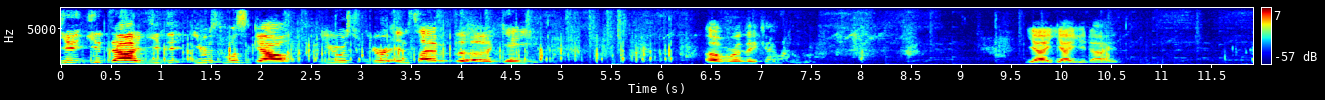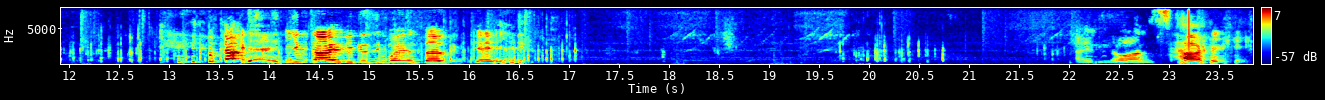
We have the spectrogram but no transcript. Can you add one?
You you died. You did. You were supposed to get out. You were you're inside of the uh, gate of where they came from. Yeah, yeah, you died. you died. You died because you went inside of the gate. I know. I'm sorry.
